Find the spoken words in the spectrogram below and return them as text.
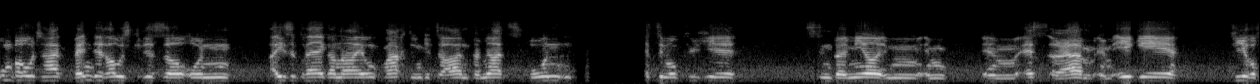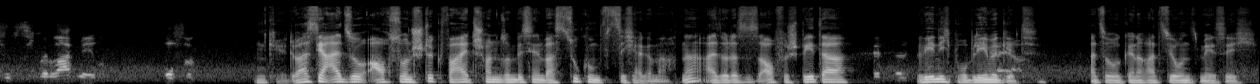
umbaut hat, Wände rausgerissen und Eisenträger neu und gemacht und getan. Bei mir hat es Wohn, Esszimmer, Küche sind bei mir im, im, im, S, äh, im EG 54 Quadratmeter. Offen. Okay, du hast ja also auch so ein Stück weit schon so ein bisschen was zukunftssicher gemacht, ne? Also, dass es auch für später wenig Probleme gibt. Also generationsmäßig.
